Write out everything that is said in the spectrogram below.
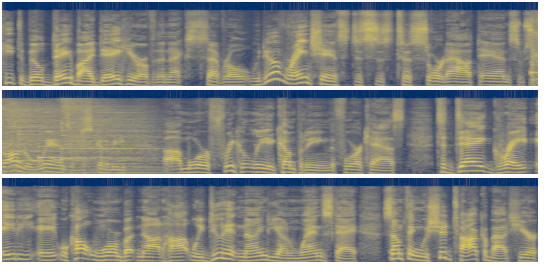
heat to build day by day here over the next several. We do have rain chances to, to sort out, and some stronger winds are just going to be uh, more frequently accompanying the forecast. Today, great, 88. We'll call it warm but not hot. We do hit 90 on Wednesday. Something we should talk about here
